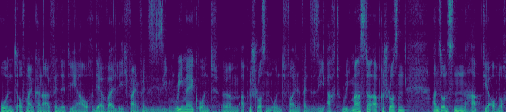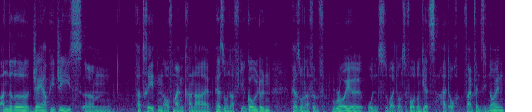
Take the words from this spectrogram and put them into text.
und auf meinem Kanal findet ihr auch derweilig Final Fantasy VII Remake und ähm, abgeschlossen und Final Fantasy VIII Remaster abgeschlossen. Ansonsten habt ihr auch noch andere JRPGs, ähm, vertreten auf meinem Kanal Persona 4 Golden, Persona 5 Royal und so weiter und so fort. Und jetzt halt auch Final Fantasy 9.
